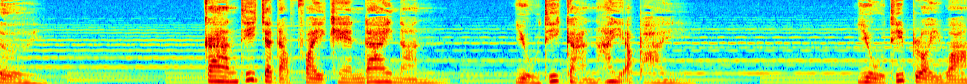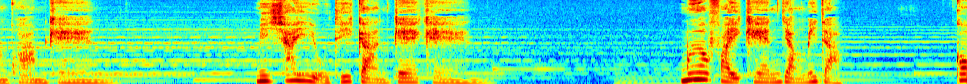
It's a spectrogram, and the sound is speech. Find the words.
เลย การที่จะดับไฟแค้นได้นั้น อยู่ที่การให้อภัย อยู่ที่ปล่อยวางความแค้นมิใช่อยู่ที่การแก้แค้น เมื่อไฟแค้นยังไม่ดับ ก็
